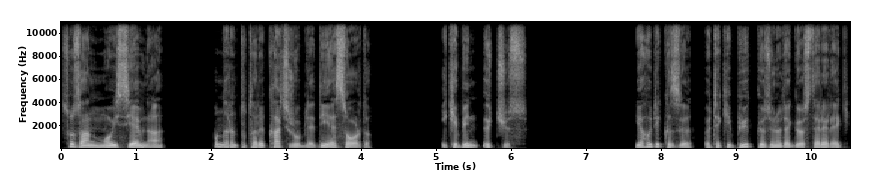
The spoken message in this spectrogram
Suzan Moisyevna, bunların tutarı kaç ruble diye sordu. 2300. Yahudi kızı öteki büyük gözünü de göstererek,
